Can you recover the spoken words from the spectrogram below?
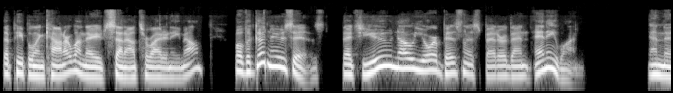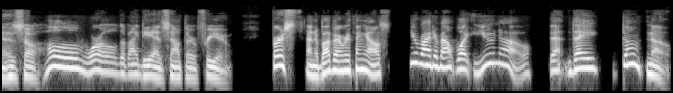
that people encounter when they set out to write an email. Well, the good news is that you know your business better than anyone. And there's a whole world of ideas out there for you. First, and above everything else, you write about what you know that they don't know.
